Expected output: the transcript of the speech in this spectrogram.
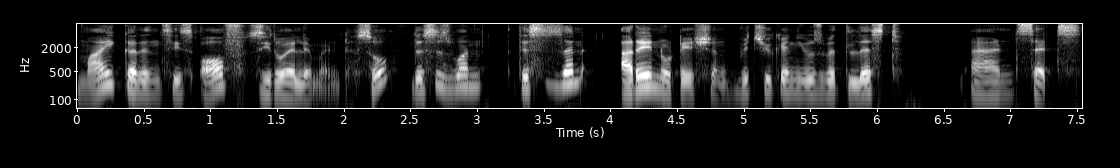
my currency is of zero element. So this is one, this is an array notation which you can use with list and sets,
